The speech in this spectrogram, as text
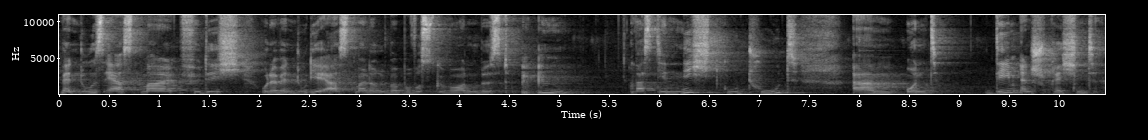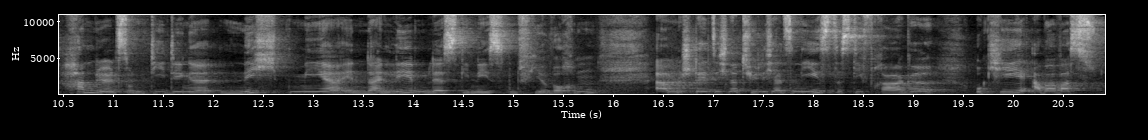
wenn du es erstmal für dich oder wenn du dir erstmal darüber bewusst geworden bist, was dir nicht gut tut ähm, und dementsprechend handelst und die Dinge nicht mehr in dein Leben lässt die nächsten vier Wochen, ähm, stellt sich natürlich als nächstes die Frage, okay, aber was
